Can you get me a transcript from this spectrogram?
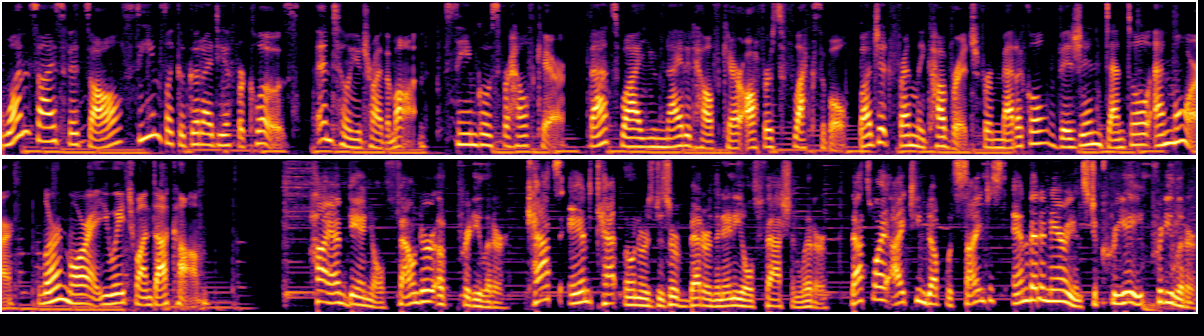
One size fits all seems like a good idea for clothes until you try them on. Same goes for healthcare. That's why United Healthcare offers flexible, budget friendly coverage for medical, vision, dental, and more. Learn more at uh1.com. Hi, I'm Daniel, founder of Pretty Litter. Cats and cat owners deserve better than any old fashioned litter. That's why I teamed up with scientists and veterinarians to create Pretty Litter.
